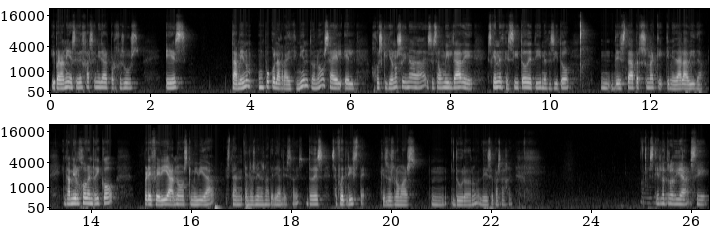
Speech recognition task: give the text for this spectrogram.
Y para mí ese dejarse mirar por Jesús es también un poco el agradecimiento, ¿no? O sea, el, el "Jo, es que yo no soy nada, es esa humildad de, es que necesito de ti, necesito de esta persona que, que me da la vida. En cambio, el joven rico prefería, no, es que mi vida está en, en los bienes materiales, ¿sabes? Entonces se fue triste, que eso es lo más mm, duro, ¿no? De ese pasaje. Es que el otro día, sí,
